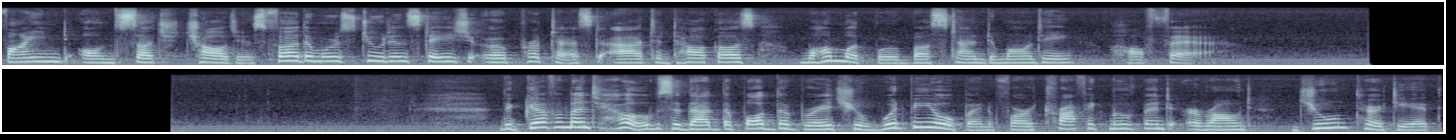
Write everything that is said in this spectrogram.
fined on such charges. Furthermore, students staged a protest at Dhaka's Mohammadpur bus stand demanding half fare. The government hopes that the Podda Bridge would be open for traffic movement around June 30th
